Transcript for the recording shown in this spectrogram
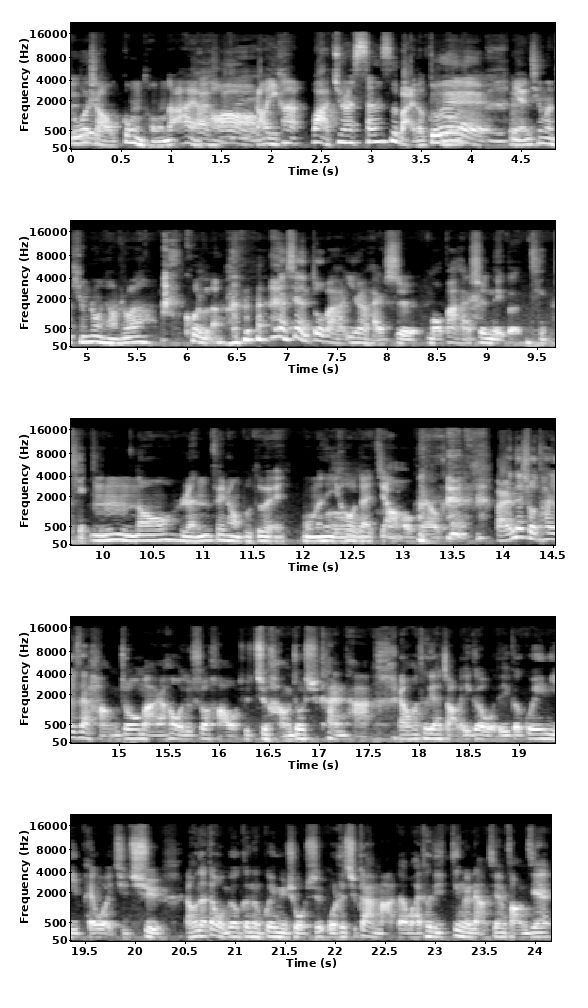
多少共同的爱好，然后一看，哇，居然三四百的共同。对，年轻的听众想说 困了。那现在豆瓣依然还是某瓣还是那个挺挺。嗯，no，人非常不对，我们以后再讲。OK OK，反正那时候他就在杭州嘛，然后我就说好，我就去杭州去看他，然后特地还找了一个我的一个闺蜜陪我一起去，然后呢，但我没有跟那闺蜜说我是我是去干嘛的，我还特地订了两间房间，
